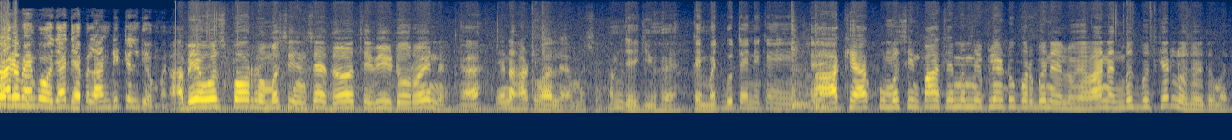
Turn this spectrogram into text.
મારી પાસે બહુ જાજા પેલા ડિટેલ દો મને. આ બે હોર્સ પાવરનું મશીન છે દસથી વીસ ઢોર હોય ને એના હાટું હાલે આ મશીન સમજાઈ ગયું હે. કઈ મજબૂતાઈ ની કઈ આખે આખું મશીન પાંચ એમએમની પ્લેટ ઉપર બનેલું છે. આનંદ મજબૂત કેટલું જોઈએ તમારે?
